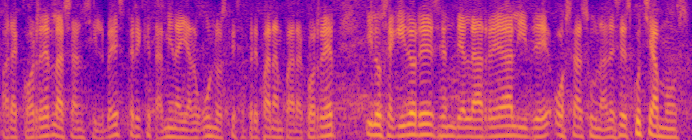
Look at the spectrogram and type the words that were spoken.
para correr la San Silvestre, que también hay algunos que se preparan para correr, y los seguidores de La Real y de Osasuna. Les escuchamos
